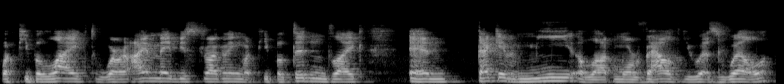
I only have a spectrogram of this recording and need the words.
what people liked, where I may be struggling, what people didn't like. And that gave me a lot more value as well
